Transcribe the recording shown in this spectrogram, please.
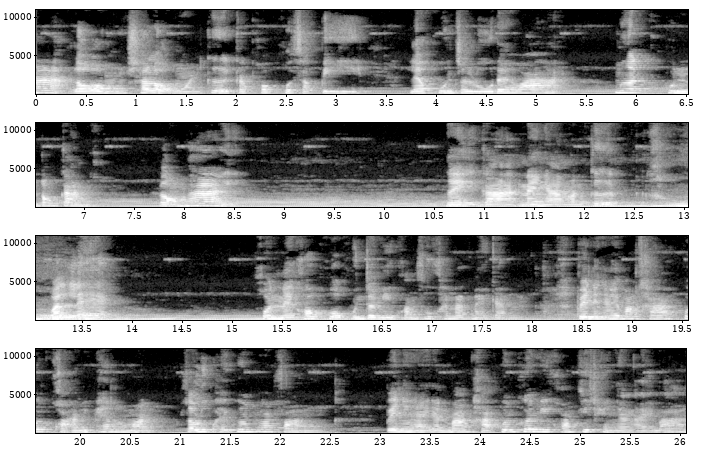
15 ลองฉลองวันเกิดกับครอบครัวสักปี แล้วคุณจะรู้ได้ว่า เมื่อคุณต้องการร้องไห้ ในการในงานวันเกิดวันแรก คนในครอบครัวคุณจะมีความสุขขนาดไหนกัน เป็นยังไงบ้างคะเพื่อความที่แพงเอามาสรุปให้เพื่อนๆฟัง เป็นยังไงกันบ้างคะเพื่อนๆมีความคิดเห็นยังไงบ้าง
